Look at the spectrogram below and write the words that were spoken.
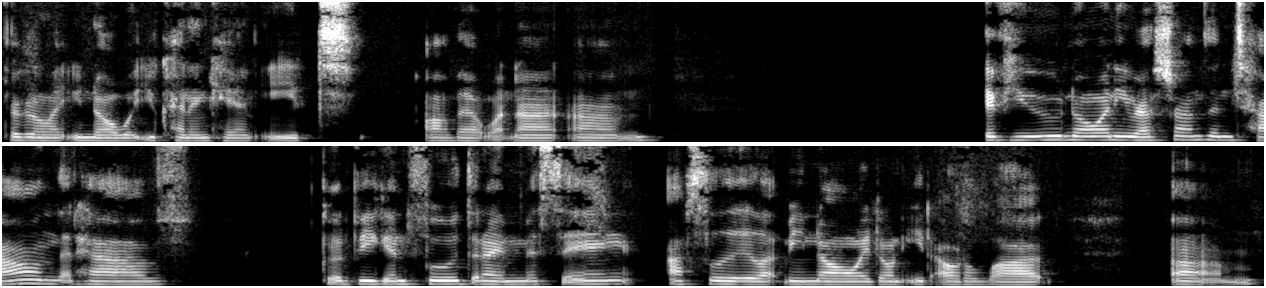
They're gonna let you know what you can and can't eat, all that whatnot. Um, if you know any restaurants in town that have good vegan food that I'm missing, absolutely let me know. I don't eat out a lot, um,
